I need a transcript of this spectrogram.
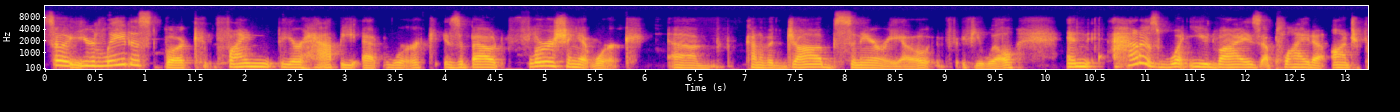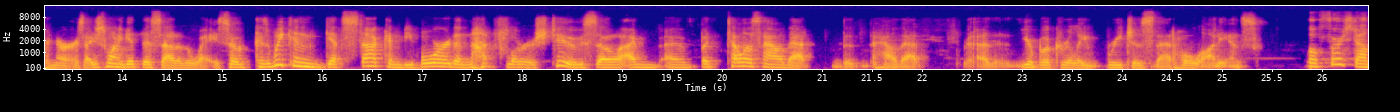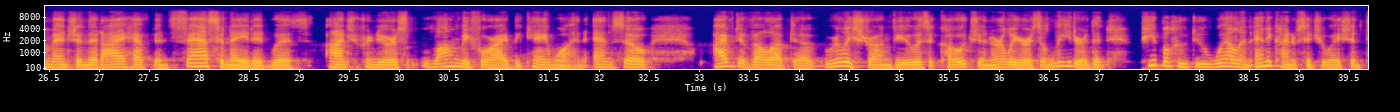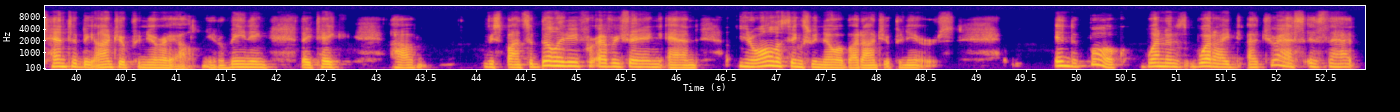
So, your latest book, "Find Your Happy at Work," is about flourishing at work, um, kind of a job scenario, if, if you will. And how does what you advise apply to entrepreneurs? I just want to get this out of the way. So, because we can get stuck and be bored and not flourish too. So, I'm. Uh, but tell us how that how that uh, your book really reaches that whole audience? Well, first, I'll mention that I have been fascinated with entrepreneurs long before I became one. And so I've developed a really strong view as a coach and earlier as a leader that people who do well in any kind of situation tend to be entrepreneurial, you know, meaning they take um, responsibility for everything and, you know, all the things we know about entrepreneurs in the book, one of what I address is that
